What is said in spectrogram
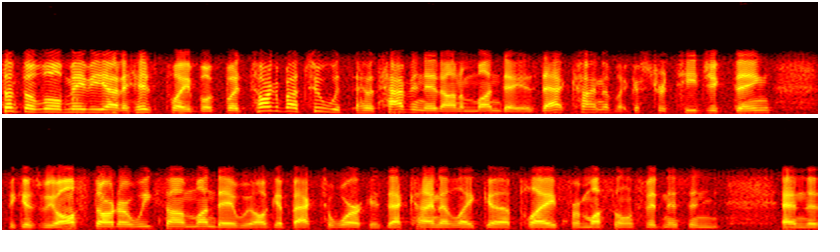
something a little maybe out of his playbook. But talk about too with, with having it on a Monday. Is that kind of like a strategic thing? Because we all start our weeks on Monday, we all get back to work. Is that kind of like a play for Muscle and Fitness and and the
